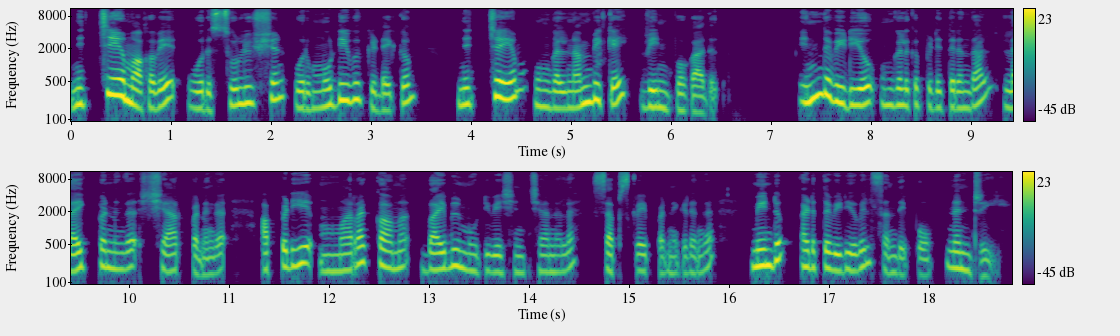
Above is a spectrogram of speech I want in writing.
நிச்சயமாகவே ஒரு சொல்யூஷன், ஒரு முடிவு கிடைக்கும். நிச்சயம் உங்கள் நம்பிக்கை வீண் போகாது. இந்த வீடியோ உங்களுக்கு பிடித்திருந்தால் லைக் பண்ணுங்க, ஷேர் பண்ணுங்க. அப்படியே மறக்காம பைபிள் மோட்டிவேஷன் சேனலை சப்ஸ்கிரைப் பண்ணிக்கிடுங்க. மீண்டும் அடுத்த வீடியோவில் சந்திப்போம். நன்றி.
